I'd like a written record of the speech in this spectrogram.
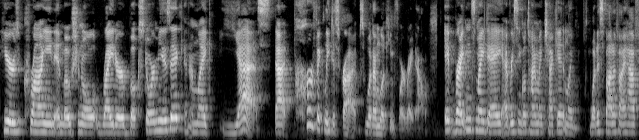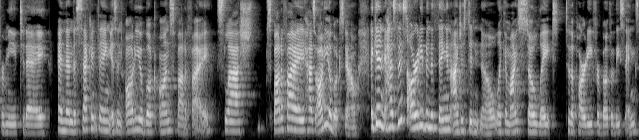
here's crying, emotional writer bookstore music and I'm like yes, that perfectly describes what I'm looking for right now. It brightens my day every single time I check it. I'm like, what does Spotify have for me today? And then the second thing is an audiobook on Spotify slash Spotify has audiobooks now. Again, has this already been a thing and I just didn't know? Like, am I so late to the party for both of these things?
